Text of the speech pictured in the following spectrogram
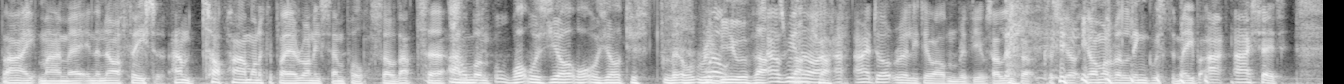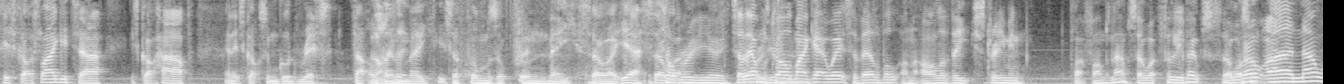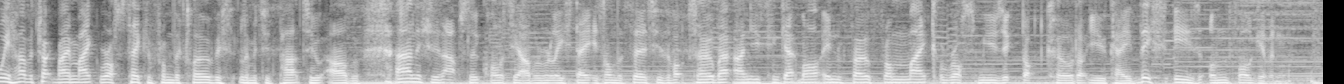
by my mate in the northeast and top harmonica player Ronnie Semple. So that uh, album. what was your what was your just little review Well, of that? As we that know? I, I don't really do album reviews. I leave that because you're, you're more of a linguist than me. But I, I said it's got a slide guitar, it's got harp, and it's got some good riffs. That'll That's do it. me. It's a thumbs up from me. So uh, yeah, so Top uh, reviewing, So top the album's reviewing. called My Getaway. It's available on all of the streaming platforms now. So uh, fill your boots. So what's Well, uh, now we have a track by Mike Ross taken from the Clovis Limited Part 2 album. And this is an absolute quality album. Release date is on the 30th of October, and you can get more info from mikerossmusic.co.uk. This is Unforgiven.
